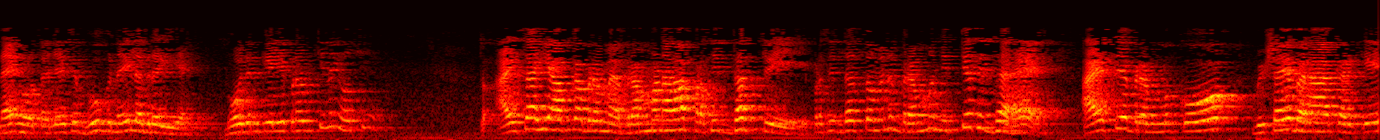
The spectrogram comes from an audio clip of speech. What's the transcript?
नहीं होता। जैसे भूख नहीं लग रही है, भोजन के लिए प्रवृत्ति नहीं होती है। तो ऐसा ही आपका ब्रह्म है। ब्रह्मण प्रसिद्धत्व। प्रसिद्धत्व मैंने ब्रह्म नित्य सिद्ध है। ऐसे ब्रह्म को विषय बना करके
